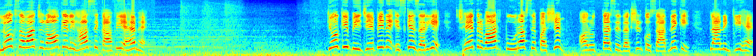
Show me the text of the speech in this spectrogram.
लोकसभा चुनाव के लिहाज से काफ़ी अहम है। क्योंकि बीजेपी ने इसके ज़रिए क्षेत्रवार पूरब से पश्चिम और उत्तर से दक्षिण को साधने की प्लानिंग की है।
